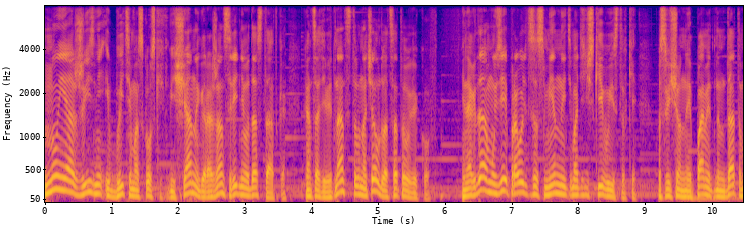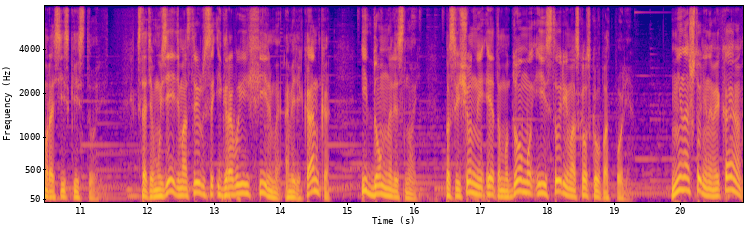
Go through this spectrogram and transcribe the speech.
но и о жизни и быте московских мещан и горожан среднего достатка конца 19-го, начала 20 веков. Иногда в музее проводятся сменные тематические выставки, посвященные памятным датам российской истории. Кстати, в музее демонстрируются игровые фильмы «Американка» и «Дом на лесной», посвященные этому дому и истории московского подполья. Ни на что не намекаю,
